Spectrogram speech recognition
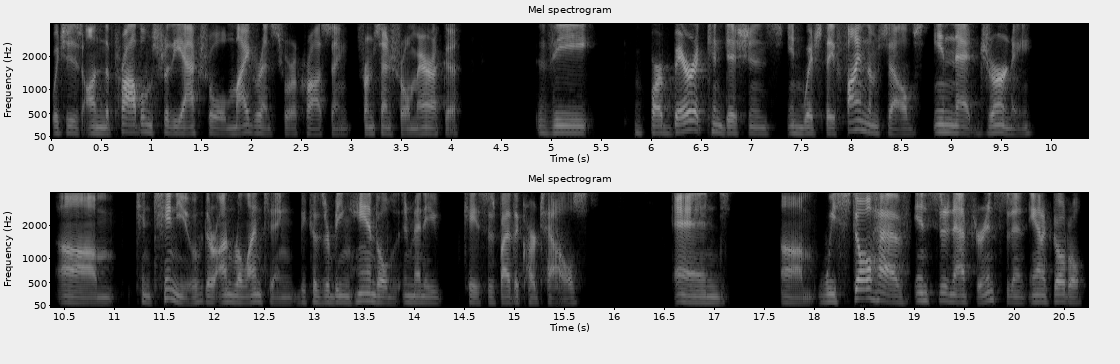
which is on the problems for the actual migrants who are crossing from Central America. The barbaric conditions in which they find themselves in that journey um, continue. They're unrelenting because they're being handled in many cases by the cartels. And um, we still have incident after incident, anecdotal,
